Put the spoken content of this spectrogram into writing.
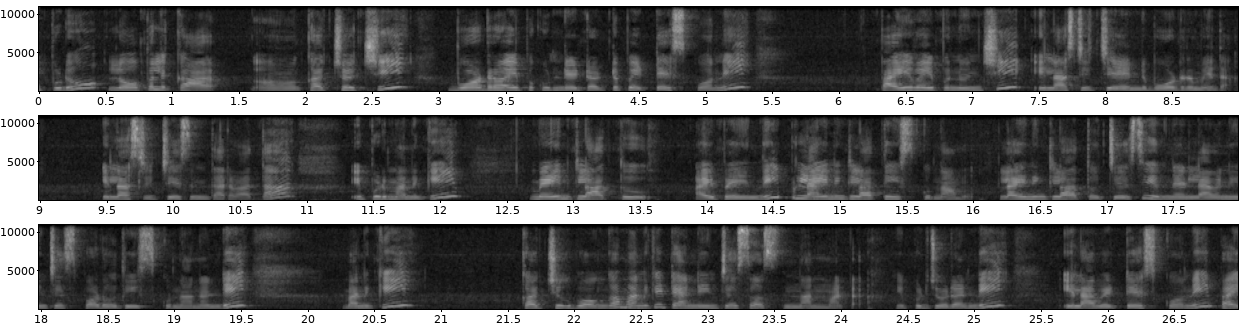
ఇప్పుడు లోపలి కా ఖర్చు వచ్చి బోర్డర్ వైపుకు ఉండేటట్టు పెట్టేసుకొని పై వైపు నుంచి ఇలా స్టిచ్ చేయండి బోర్డర్ మీద. ఇలా స్టిచ్ చేసిన తర్వాత ఇప్పుడు మనకి మెయిన్ క్లాత్ అయిపోయింది. ఇప్పుడు లైనింగ్ క్లాత్ తీసుకుందాము. లైనింగ్ క్లాత్ వచ్చేసి ఇది నేను లెవెన్ ఇంచెస్ పొడవు తీసుకున్నానండి. మనకి ఖర్చుకు పోగా మనకి టెన్ ఇంచెస్ వస్తుందన్నమాట. ఇప్పుడు చూడండి ఇలా పెట్టేసుకొని పై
